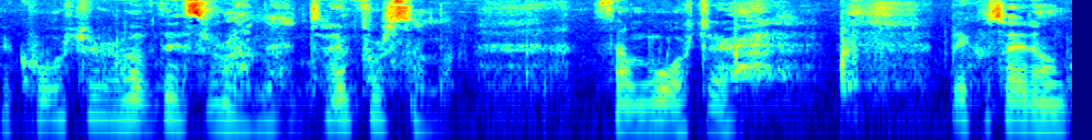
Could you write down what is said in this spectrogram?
a quarter of this run. Time for some, some water, because I don't.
